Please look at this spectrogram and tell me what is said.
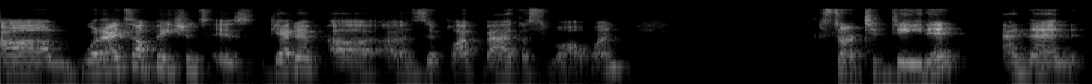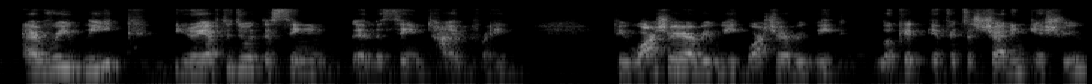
Um, what i tell patients is get a, a, a ziploc bag a small one start to date it and then every week you know you have to do it the same in the same time frame if you wash your hair every week, wash it every week. Look at if it's a shedding issue,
